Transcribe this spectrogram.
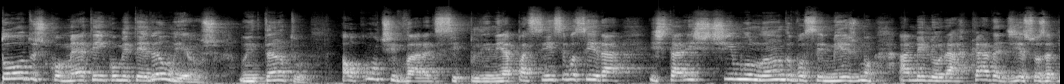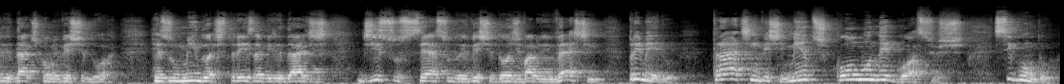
Todos cometem e cometerão erros. No entanto, ao cultivar a disciplina e a paciência, você irá estar estimulando você mesmo a melhorar cada dia suas habilidades como investidor. Resumindo as três habilidades de sucesso do investidor de Value Investing: primeiro, trate investimentos como negócios. Segundo,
